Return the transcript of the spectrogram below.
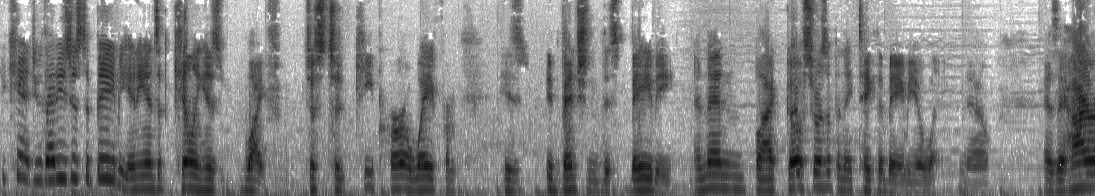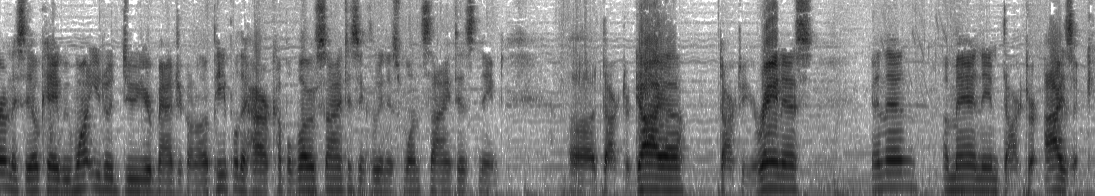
You can't do that, he's just a baby. And he ends up killing his wife just to keep her away from his invention, this baby. And then Black Ghost shows up and they take the baby away. Now, As they hire him, they say, okay, we want you to do your magic on other people. They hire a couple of other scientists, including this one scientist named uh, Dr. Gaia, Dr. Uranus, and then a man named Dr. Isaac.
